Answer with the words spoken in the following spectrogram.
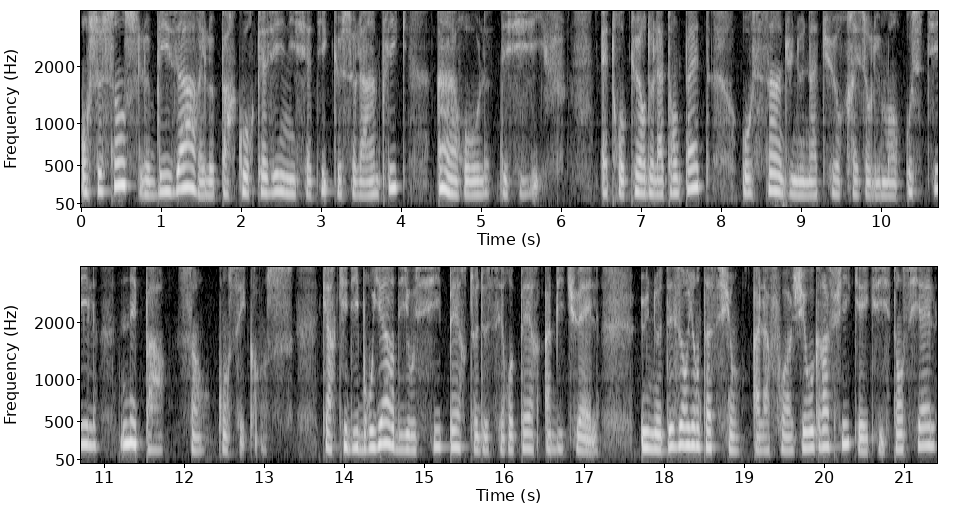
En ce sens, le blizzard et le parcours quasi initiatique que cela implique un rôle décisif. Être au cœur de la tempête, au sein d'une nature résolument hostile, n'est pas sans conséquence. Car qui dit brouillard dit aussi perte de ses repères habituels, une désorientation à la fois géographique et existentielle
